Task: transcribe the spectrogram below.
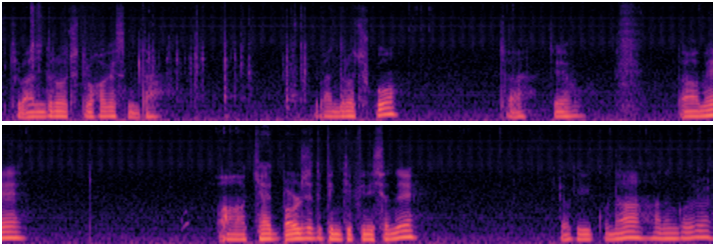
이렇게 만들어 주도록 하겠습니다 만들어 주고 자 이제 다음에 어, get merged bin definition을 여기 있구나 하는 거를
